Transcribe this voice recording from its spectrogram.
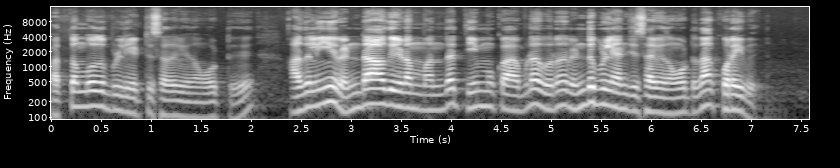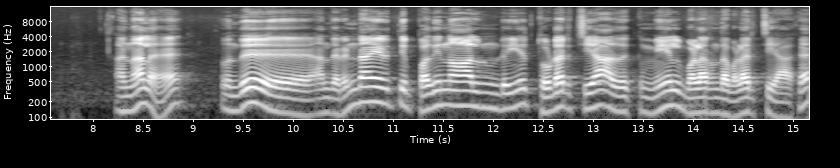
பத்தொம்போது புள்ளி எட்டு சதவீதம் ஓட்டு அதுலேயும் ரெண்டாவது இடம் வந்த திமுக விட வெறும் ரெண்டு புள்ளி அஞ்சு சதவீதம் ஓட்டு தான் குறைவு. அதனால் வந்து அந்த ரெண்டாயிரத்தி பதினாலுடைய தொடர்ச்சியாக அதுக்கு மேல் வளர்ந்த வளர்ச்சியாக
